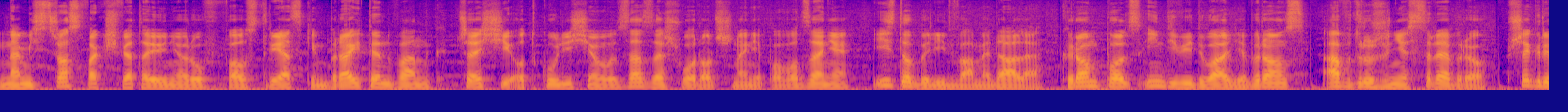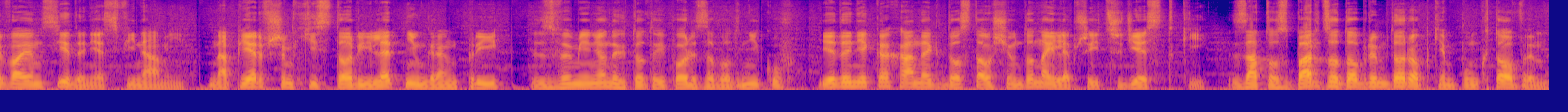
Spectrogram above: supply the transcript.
Na Mistrzostwach Świata Juniorów w austriackim Breitenwang Czesi odkuli się za zeszłoroczne niepowodzenie i zdobyli dwa medale. Krompols indywidualnie brąz, a w drużynie srebro, przegrywając jedynie z Finami. Na pierwszym historii letnim Grand Prix z wymienionych do tej pory zawodników, jedynie Kachanek dostał się do najlepszej trzydziestki. Za to z bardzo dobrym dorobkiem punktowym,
